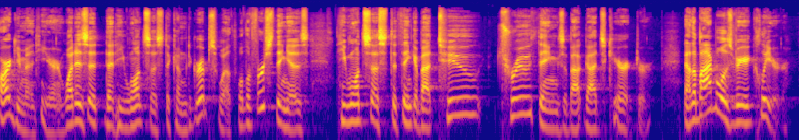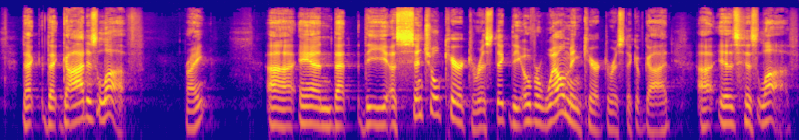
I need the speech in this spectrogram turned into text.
argument here? What is it that he wants us to come to grips with? Well, the first thing is he wants us to think about two true things about God's character. Now, the Bible is very clear that, that God is love, right? Uh, and that the essential characteristic, the overwhelming characteristic of God, uh, is his love.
